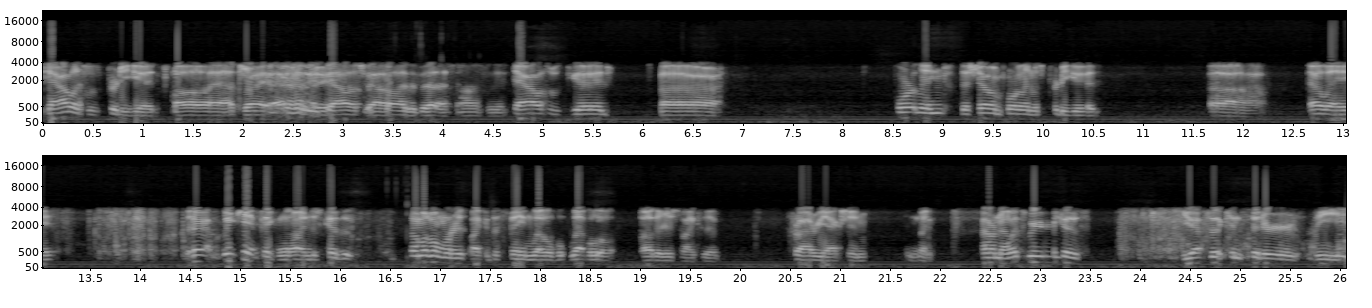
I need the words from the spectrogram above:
Dallas was pretty good. Oh, yeah, that's right. Actually, Dallas was probably the best, honestly. Dallas was good. Uh, Portland, the show in Portland was pretty good. Uh, L.A. Yeah, we can't pick one just because some of them were just like at the same level level of others, like the crowd reaction. And like, I don't know, it's weird because you have to consider the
